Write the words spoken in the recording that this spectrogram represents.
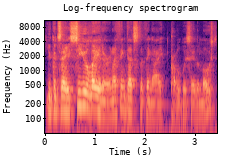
You could say see you later, and I think that's the thing I probably say the most.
